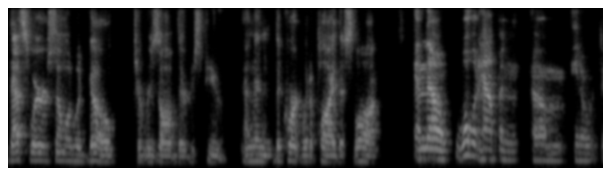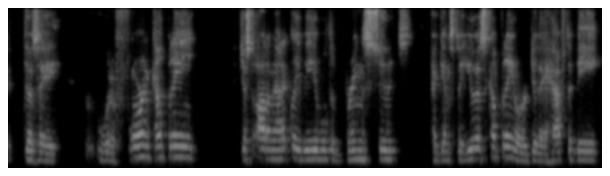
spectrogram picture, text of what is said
that's where someone would go to resolve their dispute. And then the court would apply this law. And now, what would happen? Um, you know, does a would a foreign company just automatically be able to bring suits against a U.S. company, or do they have to be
